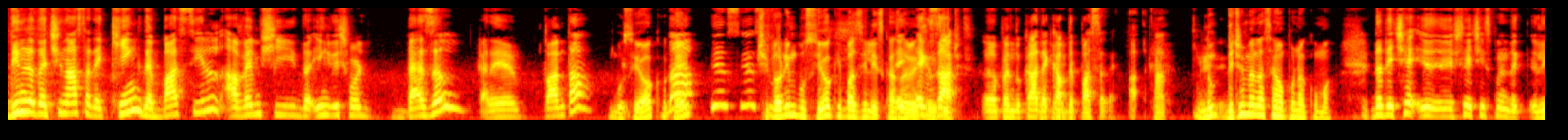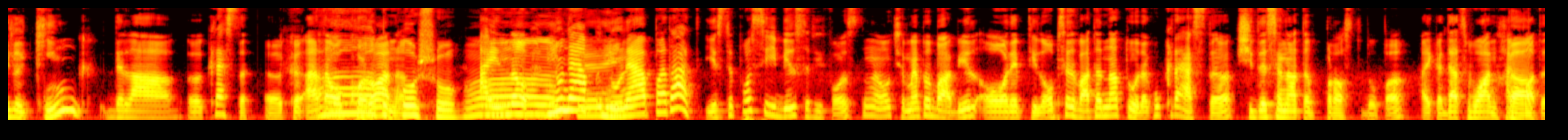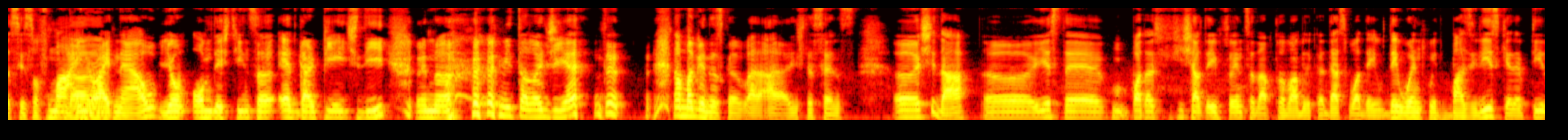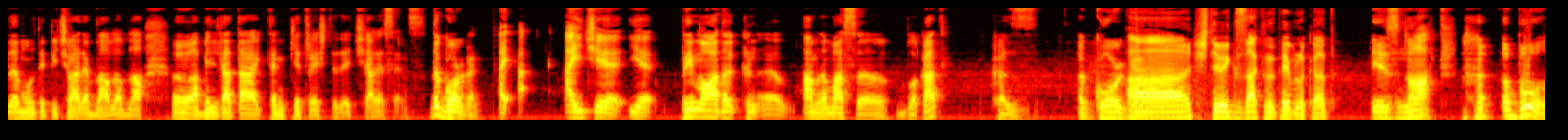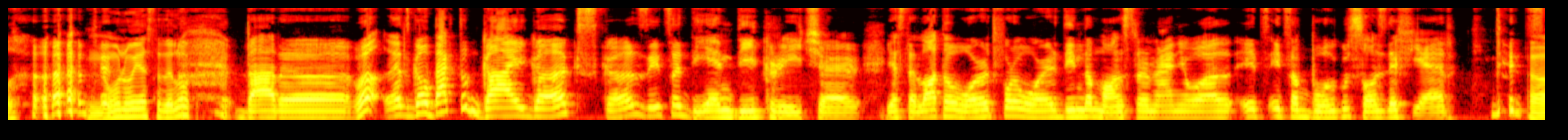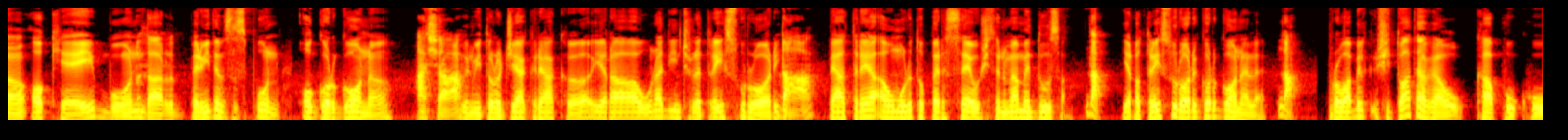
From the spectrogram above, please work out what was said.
din rădăcina asta de King, de Basil, avem și the English word Basil, care e planta. Busuioc, ok. Da, yes, yes. Și Florin Busuioc e bazilisc, asta vrei să zici. exact, uh, pentru că are Ok. cap de pasăre. A- Ah. Nu, de ce nu mi-am dat seama până acum? Dar de ce, uh, știi de ce îi spune de Little King? De la uh, creastă, uh, că arată o coroană. Cocoșul. I know, Ah, nu, neap- ok. nu neapărat. Este posibil să fi fost, nu, cel mai probabil, o reptilă observată în natură cu creastă și desenată prost după. Adică that's one Da. hypothesis of mine Da. right now. Eu, om de știință, Edgar PhD în uh, mitologie. Dar mă gândesc că are, are niște sens. Uh, și da, uh, este, poate ar fi și altă influență, dar probabil că that's what they, they went with basilisc, e reptilă, multe picioare, bla bla bla. Uh, abilitatea te împietrește, deci are sens. The Gorgon. Ai, a, aici e, e prima oară când uh, am rămas uh, blocat, cause a Gorgon A, știu exact unde te-ai blocat. Is not a bull. nu, nu este deloc. Dar, uh, well, let's go back to Gygax, cause it's a D&D creature. Este luată word for word din the monster manual. It's, it's a bull cu sos de fier. Uh, ok, bun, dar permitem să spun, o gorgonă Așa, în mitologia greacă era una din cele trei surori. da, Pe a treia a omorât-o Perseu și se numea Medusa. da, Erau trei surori gorgonele. da. Probabil că și toate aveau capul cu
